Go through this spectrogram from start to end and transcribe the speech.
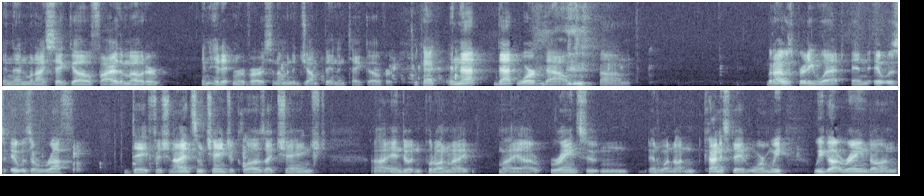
and then when I say go, fire the motor and hit it in reverse and I'm gonna jump in and take over. Okay. and that that worked out. Um, but I was pretty wet, and it was it was a rough day fishing. I had some change of clothes. I changed uh, into it and put on my my uh, rain suit and and whatnot, and kind of stayed warm. We we got rained on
